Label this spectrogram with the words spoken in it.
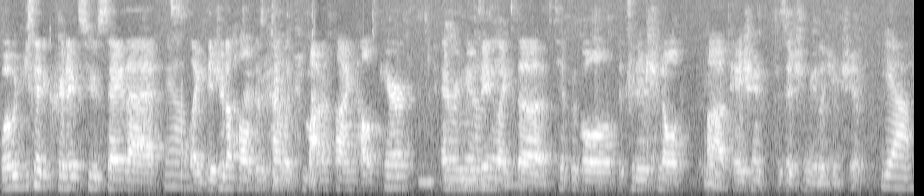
what would you say to critics who say that Yeah. like digital health is kind of like commodifying healthcare and removing like the typical, the traditional uh, patient-physician relationship? Yeah.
